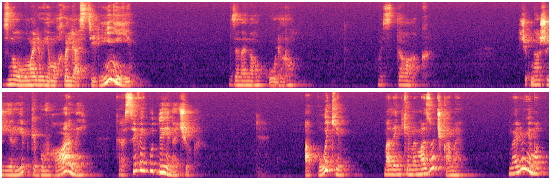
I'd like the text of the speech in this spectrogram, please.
Знову малюємо хвилясті лінії зеленого кольору. Ось так. Щоб нашої рибки був гарний, красивий будиночок. А потім маленькими мазочками малюємо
